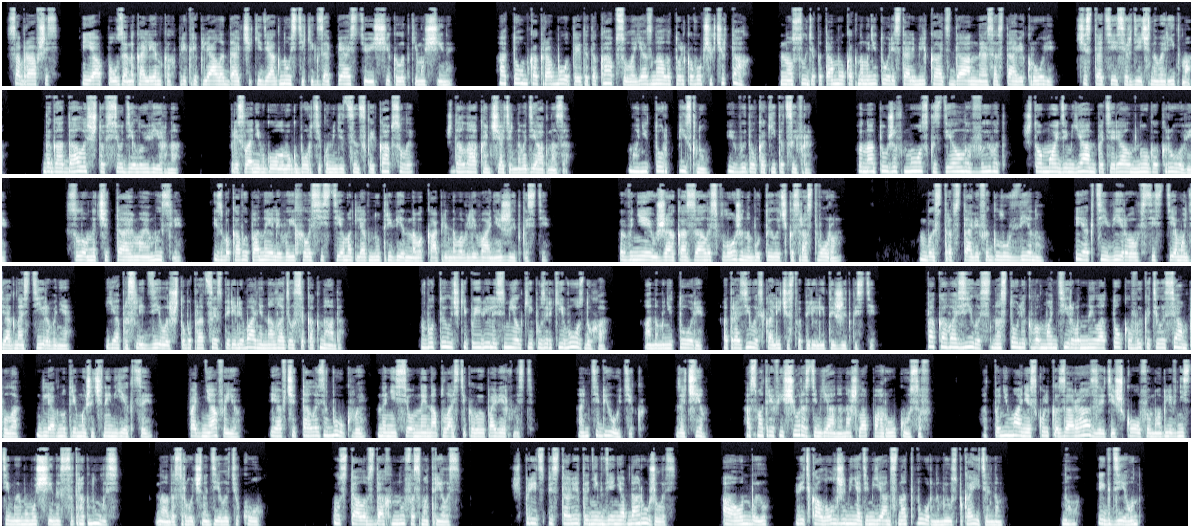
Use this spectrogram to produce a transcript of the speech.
Собравшись, я, ползая на коленках, прикрепляла датчики диагностики к запястью и щиколотке мужчины. О том, как работает эта капсула, я знала только в общих чертах. Но судя по тому, как на мониторе стали мелькать данные о составе крови, чистоте сердечного ритма, догадалась, что все делаю верно. Прислонив голову к бортику медицинской капсулы, ждала окончательного диагноза. Монитор пискнул и выдал какие-то цифры. Понатужив мозг, сделала вывод, что мой Демьян потерял много крови. Словно читая мои мысли, из боковой панели выехала система для внутривенного капельного вливания жидкости. В ней уже оказалась вложена бутылочка с раствором. Быстро вставив иглу в вену и активировав систему диагностирования, я проследила, чтобы процесс переливания наладился как надо. В бутылочке появились мелкие пузырьки воздуха, а на мониторе отразилось количество перелитой жидкости. Пока возилась, на столик во вмонтированный лоток выкатилась ампула для внутримышечной инъекции. Подняв ее, я вчиталась в буквы, нанесенные на пластиковую поверхность. Антибиотик. Зачем? Осмотрев еще раз Демьяна, нашла пару укусов. От понимания, сколько заразы эти шкофы могли внести моему мужчине, содрогнулась. Надо срочно делать укол. Устало вздохнув, осмотрелась. Шприц пистолета нигде не обнаружилось. А он был, ведь колол же меня Демьян снотворным и успокоительным. Ну, и где он?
